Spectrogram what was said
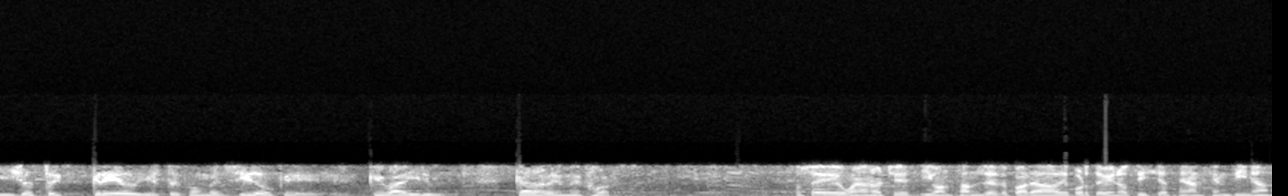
y yo estoy creo y estoy convencido que va a ir cada vez mejor. José, buenas noches. Iván Sandler para Deporte de Noticias en Argentina.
